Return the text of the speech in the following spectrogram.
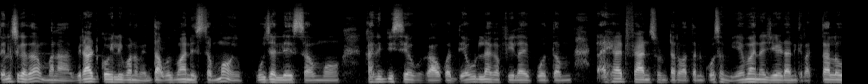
తెలుసు కదా మన విరాట్ కోహ్లీ మనం ఎంత అభిమానిస్తామో పూజలు చేస్తామో కనిపిస్తే ఒక ఒక దేవుడిలాగా ఫీల్ అయిపోతాం. డైహార్ట్ ఫ్యాన్స్ ఉంటారు అతని కోసం ఏమైనా చేయడానికి రక్తాలు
